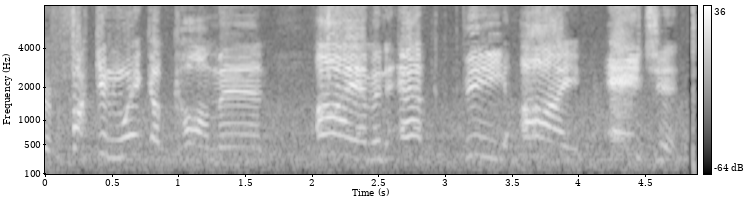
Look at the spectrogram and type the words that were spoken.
your fucking wake up call, man. I am an FBI agent.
